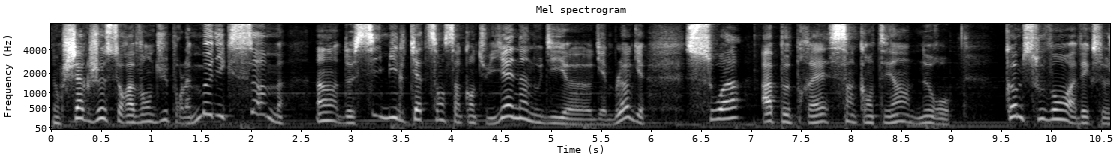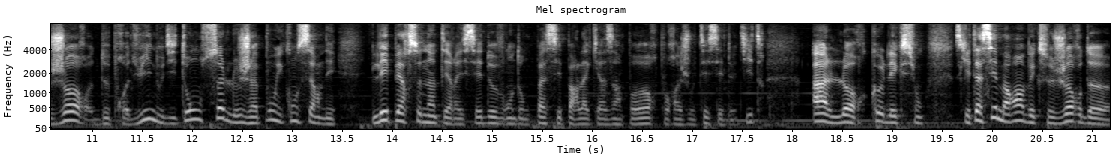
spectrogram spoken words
Donc chaque jeu sera vendu pour la modique somme de 6458 yens, nous dit euh, Gameblog, soit à peu près 51 euros. Comme souvent avec ce genre de produit, nous dit-on, seul le Japon est concerné. Les personnes intéressées devront donc passer par la case import pour ajouter ces deux titres à leur collection. Ce qui est assez marrant avec ce genre de,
